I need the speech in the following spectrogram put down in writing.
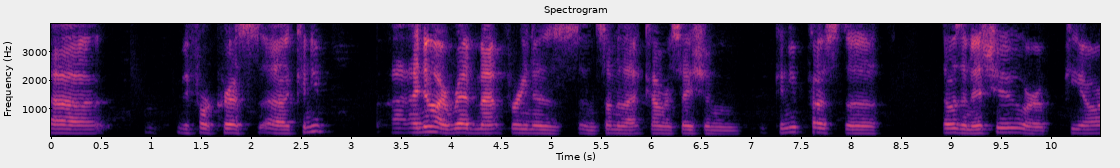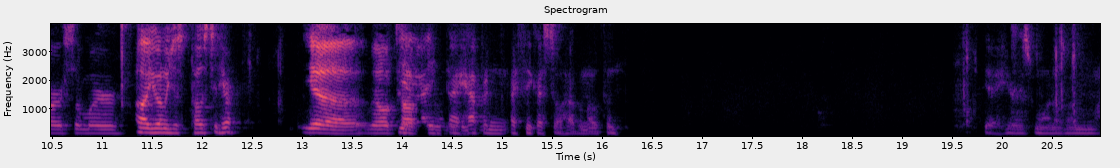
uh, before Chris, uh, can you, I know I read Matt Farina's and some of that conversation. Can you post the, there was an issue or a PR somewhere? Oh, you want me to just post it here? Yeah, no, Yeah. I, I happen, I think I still have them open. Yeah, here's one of them.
